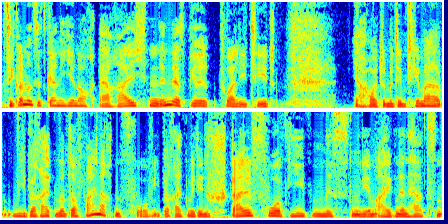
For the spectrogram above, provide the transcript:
Sie können uns jetzt gerne hier noch erreichen in der Spiritualität ja, heute mit dem Thema, wie bereiten wir uns auf Weihnachten vor? Wie bereiten wir den Stall vor? Wie missten wir im eigenen Herzen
